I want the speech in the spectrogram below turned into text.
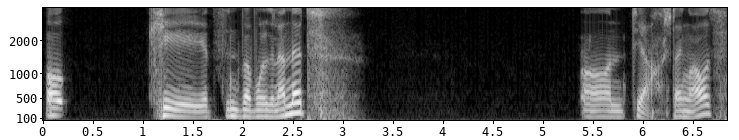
Okay, jetzt sind wir wohl gelandet. Und ja, steigen wir aus.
